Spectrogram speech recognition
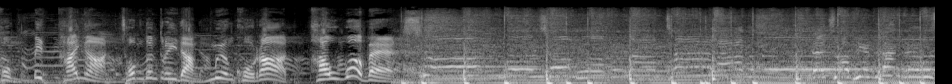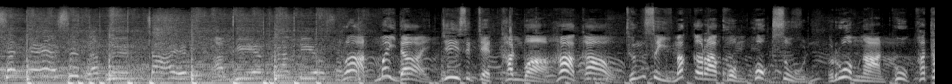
คม ปิดท้ายงานชมดนตรีดังเมืองโคราช Power Band ได้ชอบเพียงครั้งหนึ่งเสน่ห์ซึ่งละพึงใจถ้าเพียงครั้งเดียว พลาดไม่ได้ 27 ธันวา 59 ถึง 4 มกราคม 60 ร่วมงานผูกพัทธ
